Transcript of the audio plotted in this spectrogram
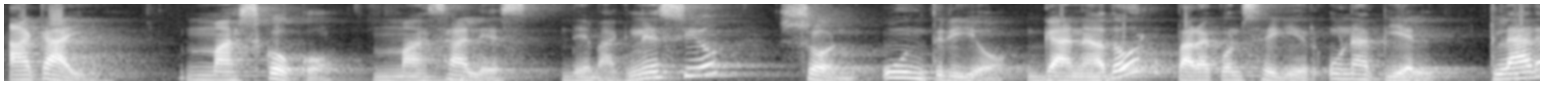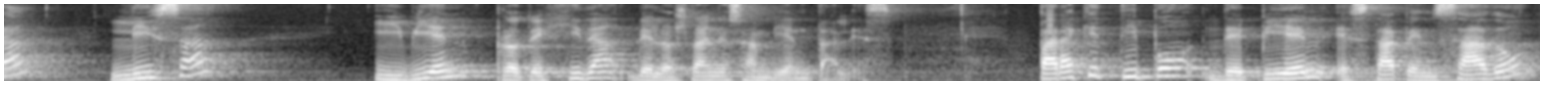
Acai, más coco, más sales de magnesio son un trío ganador para conseguir una piel clara, lisa y bien protegida de los daños ambientales. ¿Para qué tipo de piel está pensado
